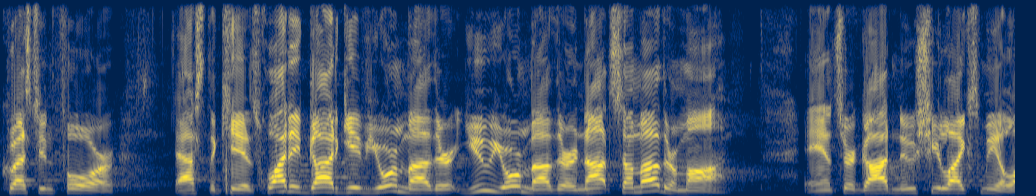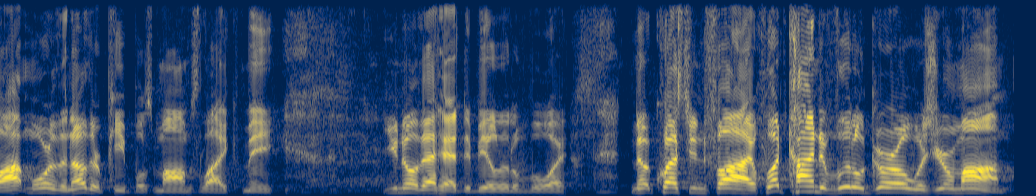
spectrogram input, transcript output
Question four Ask the kids, why did God give your mother, you your mother, and not some other mom? Answer God knew she likes me a lot more than other people's moms like me. You know that had to be a little boy. No, question five What kind of little girl was your mom?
